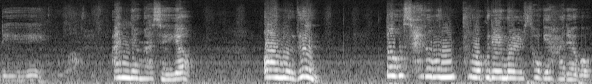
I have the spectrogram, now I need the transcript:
네. 안녕하세요. 오늘은 또 새로운 프로그램을 소개하려고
